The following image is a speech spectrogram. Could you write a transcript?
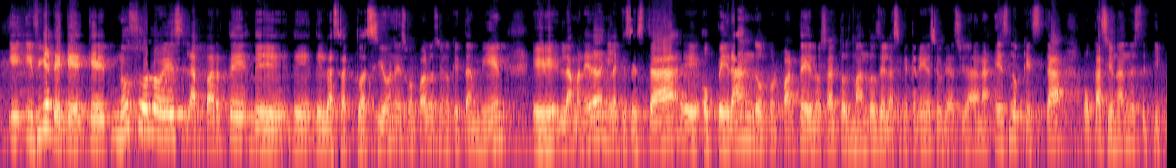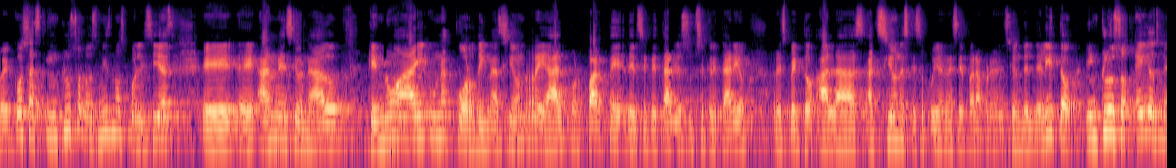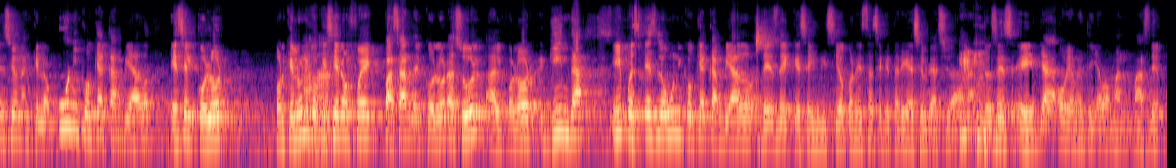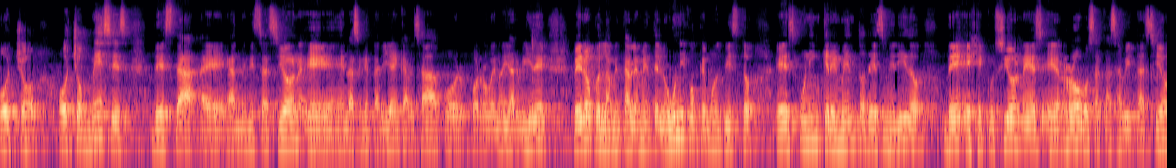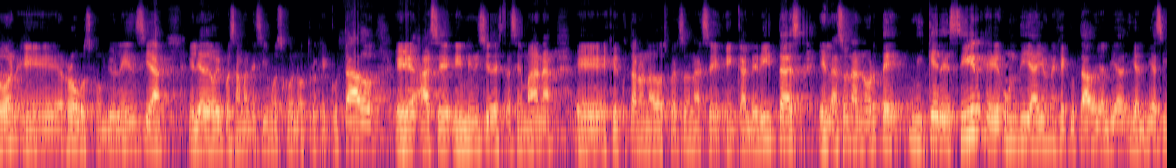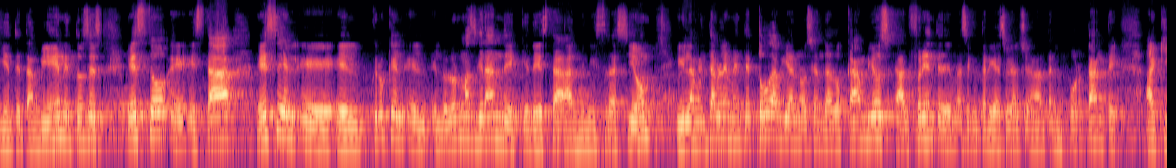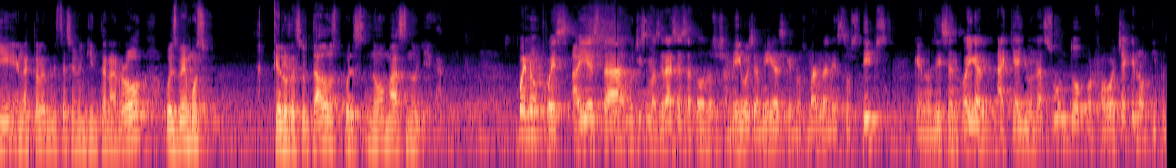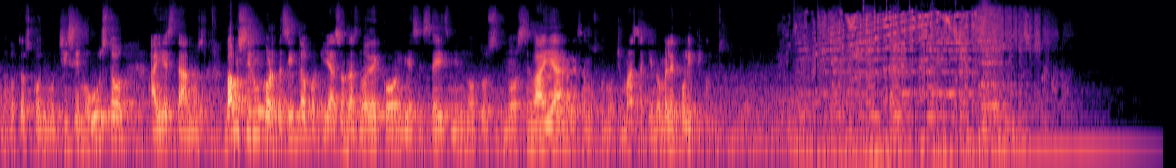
Y, fíjate que, que, no solo es la parte de, de, de, las actuaciones, Juan Pablo, sino que también eh, la manera en la que se está eh, operando por parte de los altos mandos de la Secretaría de Seguridad Ciudadana es lo que está ocasionando este tipo de cosas. Incluso los mismos policías eh, han mencionado que no hay una coordinación real por parte del secretario, subsecretario respecto a las acciones que se pudieran hacer para prevención del delito. Incluso ellos mencionan que lo único que ha cambiado es el color porque lo único Ajá. que hicieron fue pasar del color azul al color guinda y pues es lo único que ha cambiado desde que se inició con esta Secretaría de Seguridad Ciudadana. Entonces eh, ya obviamente ya van más de ocho, ocho meses de esta eh, administración eh, en la Secretaría encabezada por, por Rubén Ollarvide, pero pues lamentablemente lo único que hemos visto es un incremento desmedido de ejecuciones, eh, robos a casa habitación, robos con violencia. El día de hoy pues amanecimos con otro ejecutivo ejecutado. Eh, hace inicio de esta semana eh, ejecutaron a dos personas eh, en Calderitas. En la zona norte, ni qué decir, eh, un día hay un ejecutado y al día, y al día siguiente también. Entonces, esto está, es el, el creo que el, el, el, dolor más grande que de esta administración y lamentablemente todavía no se han dado cambios al frente de una Secretaría de Seguridad Ciudadana tan importante aquí en la actual administración en Quintana Roo, pues vemos que los resultados pues no más no llegan. Bueno, pues ahí está. Muchísimas gracias a todos nuestros amigos y amigas que nos mandan estos tips. que nos dicen, oigan, aquí hay un asunto, por favor, chequenlo, y pues nosotros con muchísimo gusto, ahí estamos. Vamos a ir un cortecito porque ya son las 9 con 16 minutos, no se vaya, regresamos con mucho más aquí en Omelet Político.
